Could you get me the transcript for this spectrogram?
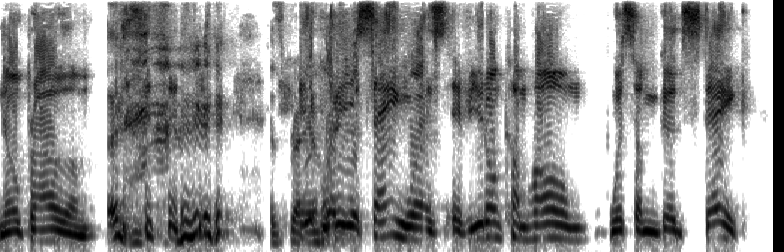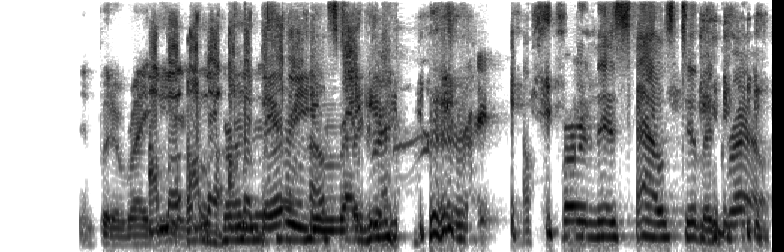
No problem. That's probably What he was saying was, if you don't come home with some good steak, and put it right I'm here. a, I'm a, burn I'm a bury you house right here. Right? I'll burn this house to the ground.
